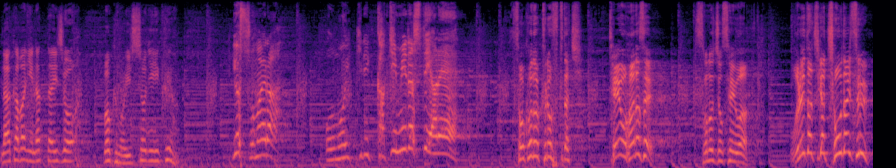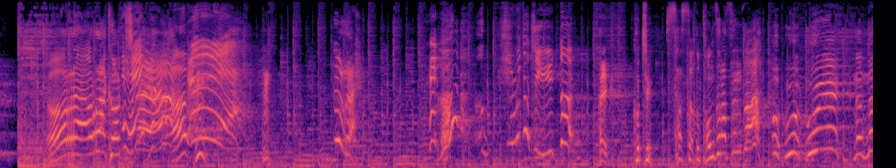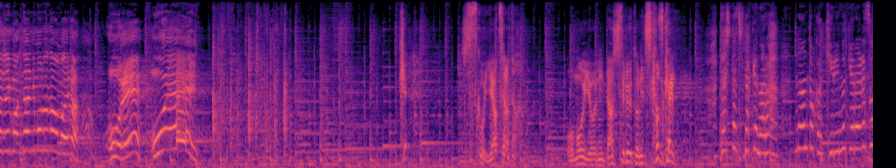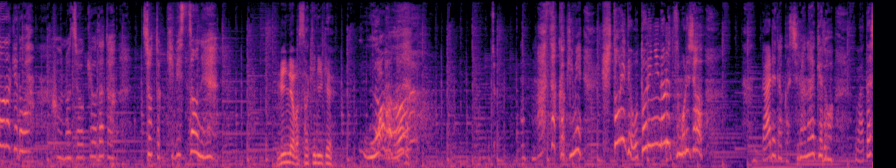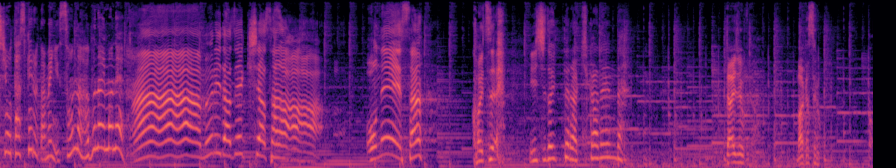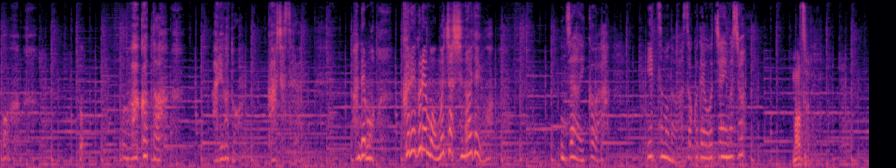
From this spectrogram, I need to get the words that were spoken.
仲間になった以上僕も一緒に行くよ。よしお前ら。思いっきりかき乱してやれ。そこの黒服たち手を離せ。その女性は俺たちが頂戴する。おらおらこっちだ。よあ君たち一体？早くこっちへ。さっさととんずらすんぞ。ううえ。な何も何者だお前ら。おえおえしつこい奴らだ。思うように脱出ルートに近づけん私たちだけならなんとか切り抜けられそうだけど。この状況だとちょっと厳しそうね。みんなは先に行け。まさか君一人でおとりになるつもりじゃ。誰だか知らないけど私を助けるためにそんな危ない真似。ああああ無理だぜ記者さん。あお姉さん。こいつ一度言ったら聞かねえんだ。大丈夫だ。任せろたありがとう。感謝する。でもくれぐれも無茶しないでよ。じゃあ行くわ。いつものあそこでお茶いましょう。まさに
